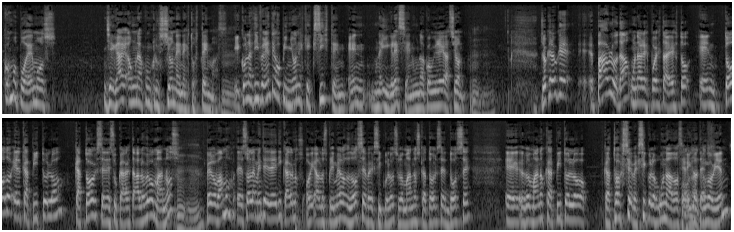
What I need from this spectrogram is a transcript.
¿cómo podemos llegar a una conclusión en estos temas? Y con las diferentes opiniones que existen en una iglesia, en una congregación. Yo creo que eh, Pablo da una respuesta a esto en todo el capítulo 14 de su carta a los romanos, pero vamos eh, solamente a dedicarnos hoy a los primeros 12 versículos, Romanos 14, 12, eh, Romanos capítulo 14, versículos 1 a 12, ahí lo tengo bien.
